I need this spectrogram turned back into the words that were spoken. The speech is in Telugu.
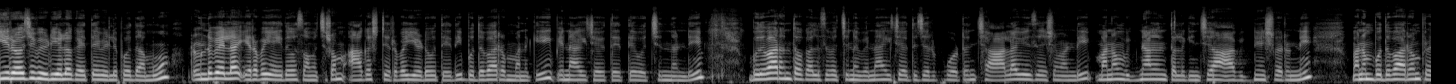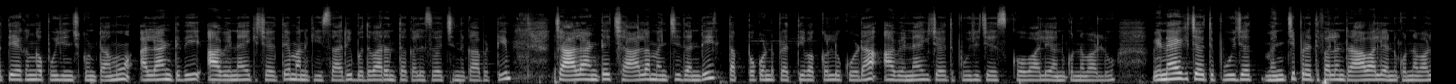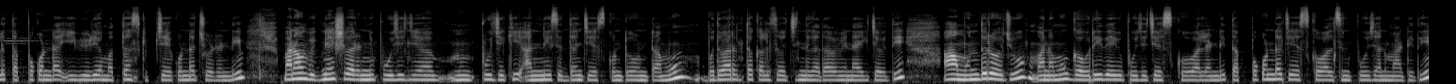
ఈ రోజు వీడియోలోకి అయితే వెళ్ళిపోదాము. రెండు వేల ఇరవై ఐదవ సంవత్సరం ఆగస్ట్ ఇరవై ఏడవ తేదీ బుధవారం మనకి వినాయక చవితి అయితే వచ్చిందండి. బుధవారంతో కలిసి వచ్చిన వినాయక చవితి జరుపుకోవటం చాలా విశేషం అండి మనం విఘ్నాలను తొలగించే ఆ విఘ్నేశ్వరుణ్ణి మనం బుధవారం ప్రత్యేకంగా పూజించుకుంటాము. అలాంటిది ఆ వినాయక చవితి మనకి ఈసారి బుధవారంతో కలిసి వచ్చింది కాబట్టి చాలా అంటే చాలా మంచిదండి. తప్పకుండా ప్రతి ఒక్కళ్ళు కూడా ఆ వినాయక చవితి పూజ చేసుకోవాలి అనుకున్న వాళ్ళు వినాయక చవితి పూజ మంచి ప్రతిఫలం రావాలి అనుకున్న వాళ్ళు తప్పకుండా ఈ వీడియో మొత్తం స్కిప్ చేయకుండా చూడండి. మనం విఘ్నేశ్వరుని పూజ పూజకి అన్నీ సిద్ధం చేసుకుంటూ ఉంటాము. బుధవారంతో కలిసి వచ్చింది కదా వినాయక చవితి. ఆ ముందు రోజు మనము గౌరీదేవి పూజ చేసుకోవాలండి. తప్పకుండా చేసుకోవాల్సిన పూజ అనమాట ఇది.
